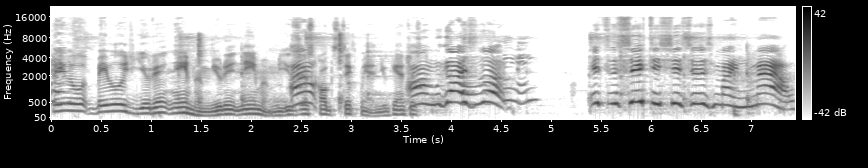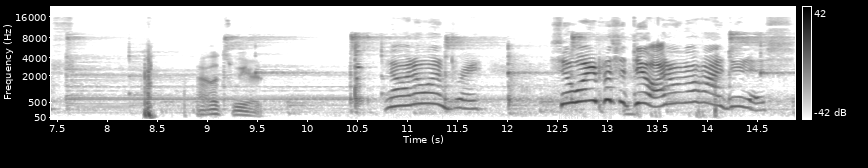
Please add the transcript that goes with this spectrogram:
baby, baby, you didn't name him. You didn't name him. He's I just called Stickman. You can't just. Um guys look! It's the safety scissors in my mouth. That looks weird. No, I don't want to break. So what are you supposed to do? I don't know how to do this.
